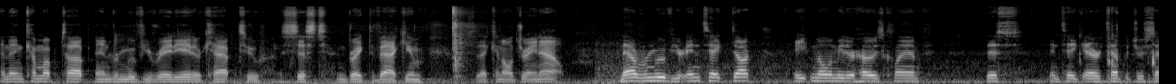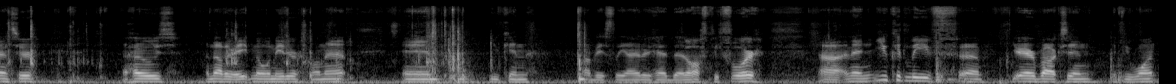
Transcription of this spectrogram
and then come up top and remove your radiator cap to assist and break the vacuum so that can all drain out. Now remove your intake duct, 8 millimeter hose clamp, this intake air temperature sensor, a hose, another 8 millimeter on that, and you can, obviously I already had that off before, uh, and then you could leave uh, your air box in if you want,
